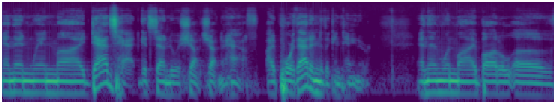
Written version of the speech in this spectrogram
And then when my dad's hat gets down to a shot, shot and a half, I pour that into the container. And then when my bottle of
